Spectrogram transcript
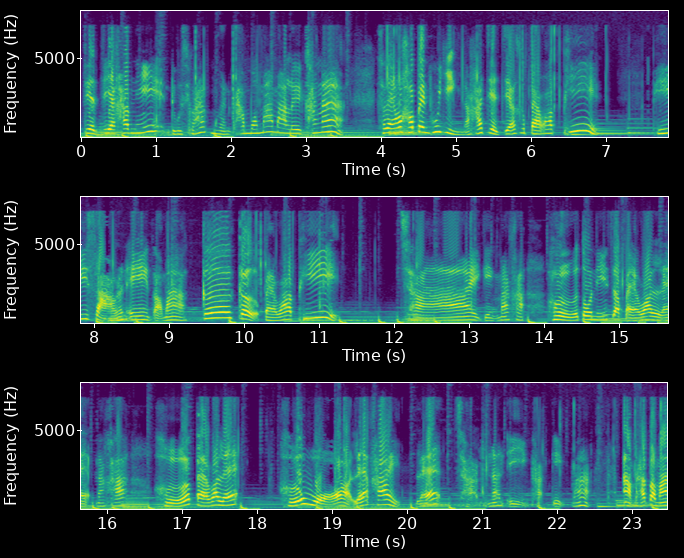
เจียเจียคำนี้ ดูสิว่าเหมือนคำว่ามามาเลยข้างหน้า แสดงว่าเขาเป็นผู้หญิงนะคะ เจียเจียคือแปลว่าพี่ พี่สาวนั่นเอง ต่อมา เก้อเกิแปลว่าพี่ใช่เก่งมากค่ะ เหอตัวนี้จะแปลว่าและนะคะ เหอแปลว่าและ เหอหวอและใคร และฉันนั่นเองค่ะ เก่งมาก อ่ะบรรทัดต่อมา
